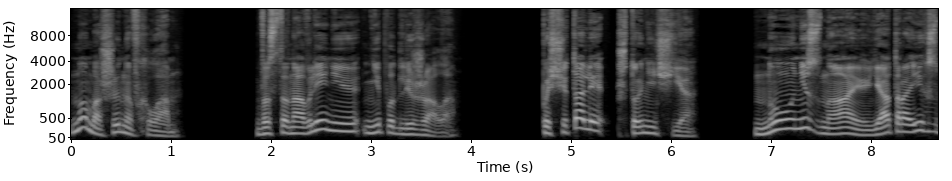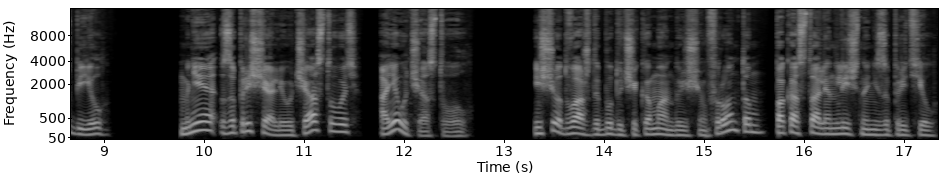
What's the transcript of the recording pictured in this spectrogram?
но машина в хлам. Восстановлению не подлежала. Посчитали, что ничья. Ну, не знаю, я троих сбил. Мне запрещали участвовать, а я участвовал. Еще дважды будучи командующим фронтом, пока Сталин лично не запретил,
